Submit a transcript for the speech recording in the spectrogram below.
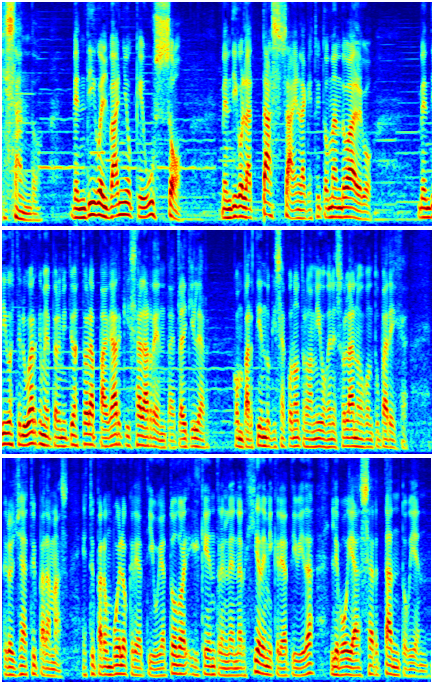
pisando. Bendigo el baño que uso. Bendigo la taza en la que estoy tomando algo. Bendigo este lugar que me permitió hasta ahora pagar quizá la renta, el alquiler, compartiendo quizá con otros amigos venezolanos o con tu pareja. Pero ya estoy para más. Estoy para un vuelo creativo y a todo el que entre en la energía de mi creatividad le voy a hacer tanto bien.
